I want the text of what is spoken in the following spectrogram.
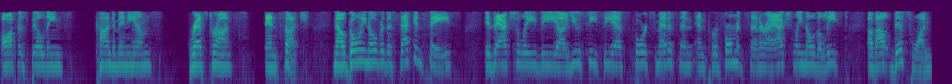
office buildings, condominiums, restaurants, and such. Now, going over the second phase is actually the uh, UCCS Sports Medicine and Performance Center. I actually know the least about this one.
